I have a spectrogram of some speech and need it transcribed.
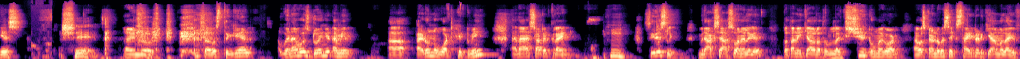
yes Shit. I know. so I was thinking, and when I was doing it, I mean, uh, I don't know what hit me, and I started crying. Hmm Seriously, मेरे आँख से आँसू आने लगे पता नहीं क्या हो रहा था like shit oh my god I was kind of as excited कि I'm alive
